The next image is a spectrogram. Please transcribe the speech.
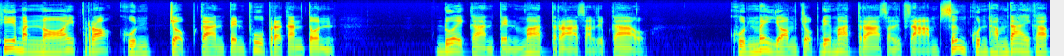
ที่มันน้อยเพราะคุณจบการเป็นผู้ประกันตน ด้วยการเป็นมาตรา 39 คุณไม่ยอมจบด้วยมาตรา 33 ซึ่งคุณทำได้ครับ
